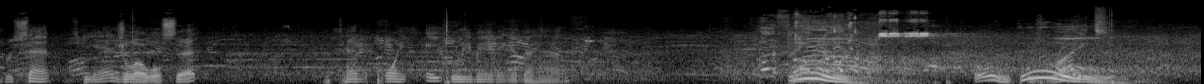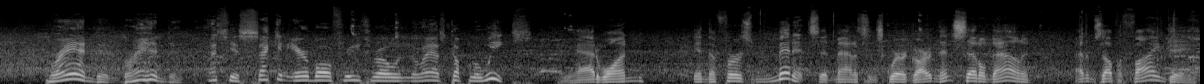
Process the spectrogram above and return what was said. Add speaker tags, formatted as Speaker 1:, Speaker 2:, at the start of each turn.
Speaker 1: percent D'Angelo will sit. 10.8 remaining in the half. Ooh. Oh, right.
Speaker 2: Brandon, Brandon. That's his second airball free throw in the last couple of weeks.
Speaker 1: He had one in the first minutes at Madison Square Garden, then settled down and had himself a fine game.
